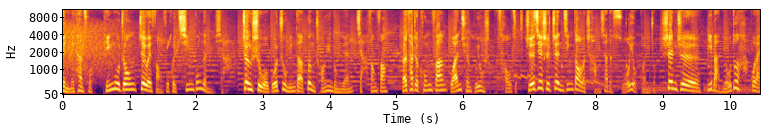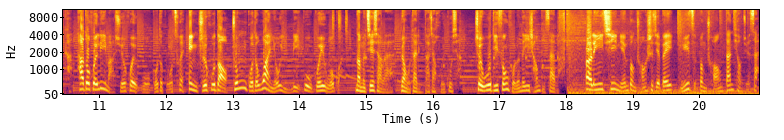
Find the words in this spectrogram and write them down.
对你没看错，屏幕中这位仿佛会轻功的女侠，正是我国著名的蹦床运动员贾芳芳。而她这空翻完全不用手的操作，直接是震惊到了场下的所有观众，甚至你把牛顿喊过来看，她都会立马学会我国的国粹，并直呼道：“中国的万有引力不归我管。”那么接下来，让我带领大家回顾下这无敌风火轮的一场比赛吧。二零一七年蹦床世界杯女子蹦床单跳决赛，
